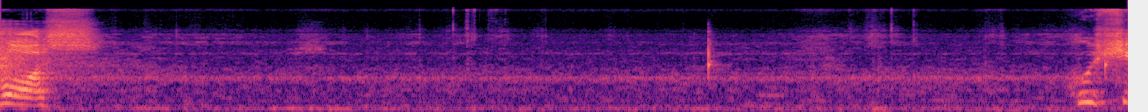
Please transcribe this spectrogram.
बॉस। खुश।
